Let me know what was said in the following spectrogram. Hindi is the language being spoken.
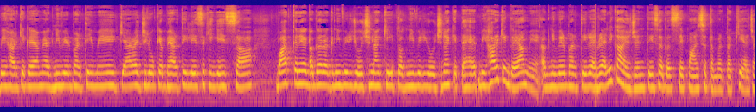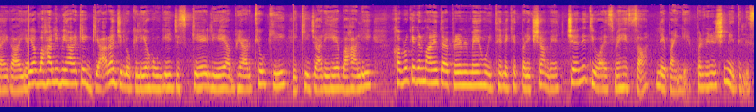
बिहार के गया में अग्निवीर भर्ती में 11 जिलों के अभ्यर्थी ले सकेंगे हिस्सा। बात करें अगर अग्निवीर योजना की तो अग्निवीर योजना के तहत बिहार के गया में अग्निवीर भर्ती रैली का आयोजन 30 अगस्त से 5 सितंबर तक किया जाएगा। यह बहाली बिहार के 11 जिलों के लिए होंगी, जिसके लिए अभ्यर्थियों की की जा रही है बहाली। खबरों के अगर माने तो अप्रैल में हुई थी लिखित परीक्षा में चयनित युवा इसमें हिस्सा ले पाएँगे। परवीन नई दिल्ली से।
